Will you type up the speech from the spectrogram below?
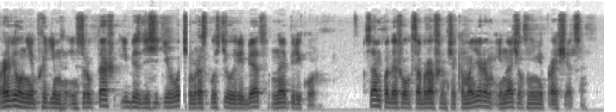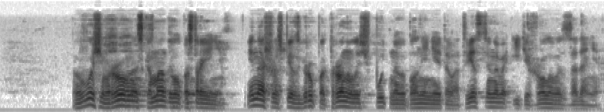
провел необходимый инструктаж и без десяти восемь распустил ребят на перекур. Сам подошел к собравшимся командирам и начал с ними прощаться. В восемь ровно скомандовал построение и наша спецгруппа тронулась в путь на выполнение этого ответственного и тяжелого задания.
